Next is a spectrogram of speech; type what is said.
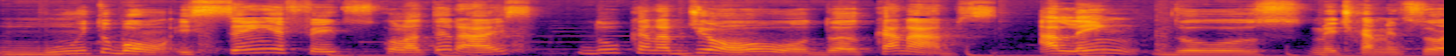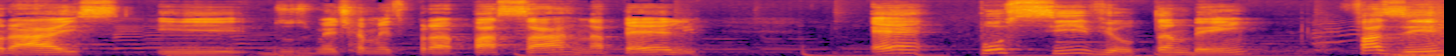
muito bom e sem efeitos colaterais do canabidiol ou do cannabis. Além dos medicamentos orais e dos medicamentos para passar na pele, é possível também fazer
